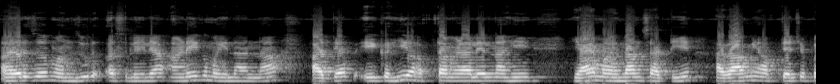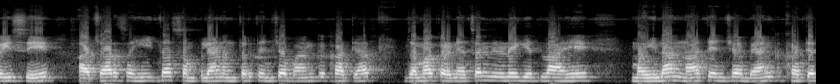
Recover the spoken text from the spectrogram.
अर्ज मंजूर असलेल्या अनेक महिलांना अद्याप एकही हप्ता मिळालेला नाही. या महिलांसाठी आगामी हप्त्याचे पैसे आचारसंहिता संपल्यानंतर त्यांच्या बँक खात्यात जमा करण्याचा निर्णय घेतला आहे. महिलांना त्यांच्या बँक खात्यात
